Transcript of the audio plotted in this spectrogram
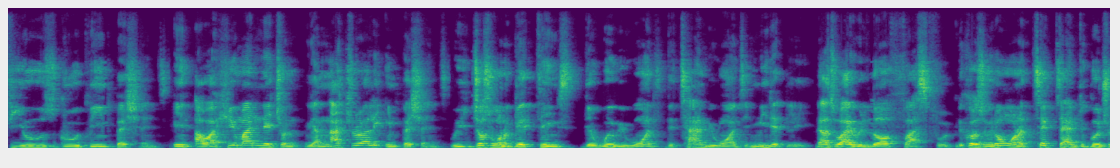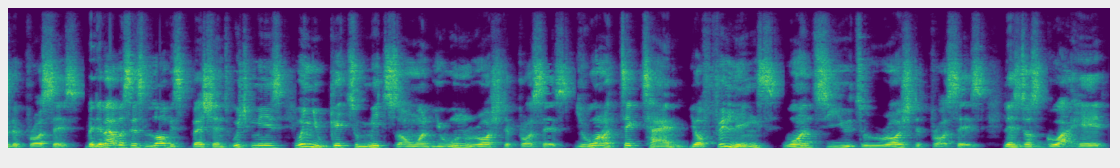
feels good being patient. In our human nature, we are naturally impatient. We just want to get things the way we want, the time we want, immediately. That's why we love fast food. Because we don't want to take time to go through the process. But the Bible says love is patient, which means when you get to meet someone, you won't rush the process. You want to take time. Your feelings want you to rush the process. Let's just go ahead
